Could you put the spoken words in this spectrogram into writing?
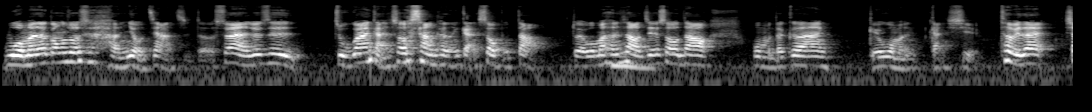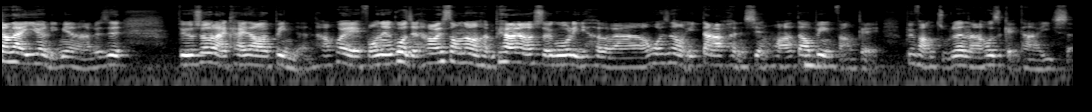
我们的工作是很有价值的。虽然就是主观感受上可能感受不到，对我们很少接受到我们的个案给我们感谢。特别在像在医院里面啊，就是比如说来开刀的病人，他会逢年过节他会送那种很漂亮的水果礼盒啊，或是那种一大盆鲜花到病房给病房主任啊，或是给他的医生。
